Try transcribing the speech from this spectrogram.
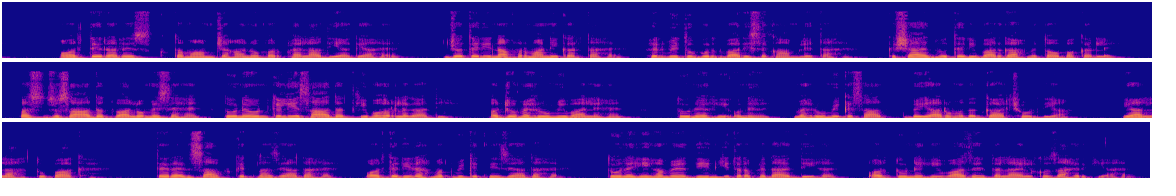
اور تیرا رسک تمام جہانوں پر پھیلا دیا گیا ہے۔ جو تیری نافرمانی کرتا ہے، پھر بھی تو بردباری سے کام لیتا ہے کہ شاید وہ تیری بارگاہ میں توبہ کر لے۔ بس جو سعادت والوں میں سے ہیں، تو نے ان کے لیے سعادت کی مہر لگا دی اور جو محرومی والے ہیں، تو نے ہی انہیں محرومی کے ساتھ بے یار و مددگار چھوڑ دیا۔ یا اللہ، تو پاک ہے۔ تیرا انصاف کتنا زیادہ ہے اور تیری رحمت بھی کتنی زیادہ ہے۔ تو نے ہی ہمیں دین کی طرف ہدایت دی ہے اور تو نے ہی واضح دلائل کو ظاہر کیا ہے۔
